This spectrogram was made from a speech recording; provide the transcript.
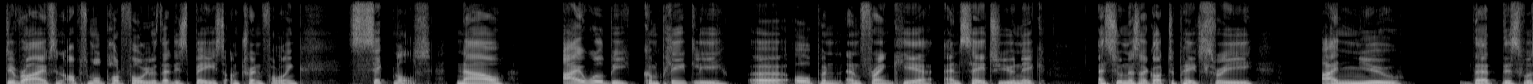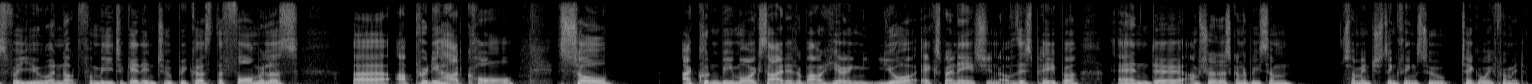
derives an optimal portfolio that is based on trend following signals. Now, I will be completely uh, open and frank here and say to you, Nick, as soon as I got to page three, I knew that this was for you and not for me to get into because the formulas uh, are pretty hardcore. So I couldn't be more excited about hearing your explanation of this paper, and uh, I'm sure there's going to be some some interesting things to take away from it.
